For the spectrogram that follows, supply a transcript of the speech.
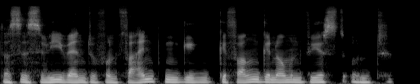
Das ist wie wenn du von Feinden ge gefangen genommen wirst und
